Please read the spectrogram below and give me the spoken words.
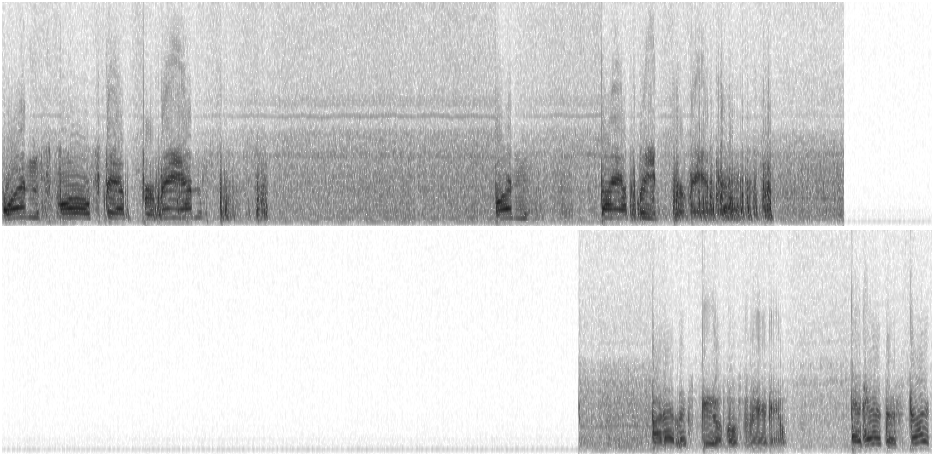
One small step for man, one giant leap for mankind. Oh, that looks beautiful from here, Neil. It has a stark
